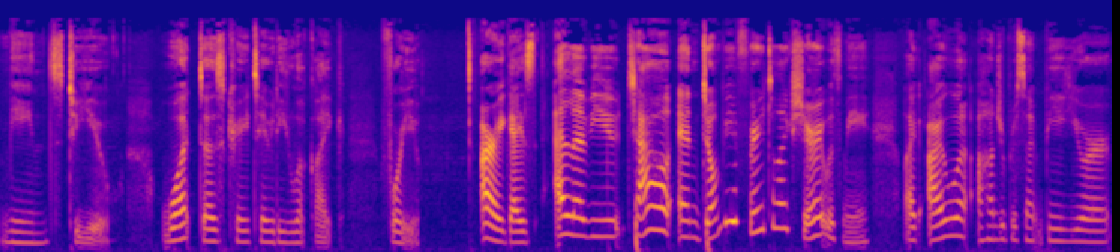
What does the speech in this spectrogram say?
means to you. What does creativity look like for you? All right, guys, I love you. Ciao. And don't be afraid to like share it with me. Like, I would 100% be your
